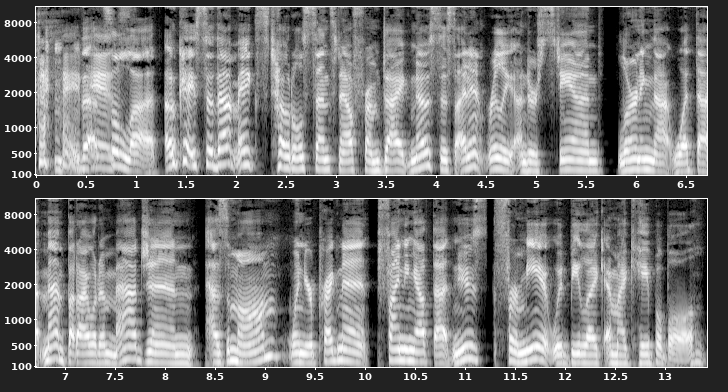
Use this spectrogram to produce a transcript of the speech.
That's a lot. Okay, so that makes total sense now from diagnosis. I didn't really understand learning that what that meant, but I would imagine as a mom, when you're pregnant, finding out that news, for me, it would be like, am I capable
